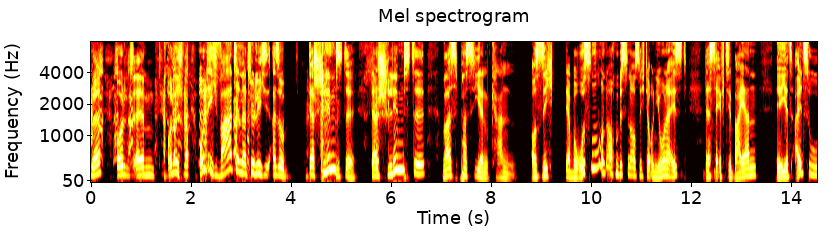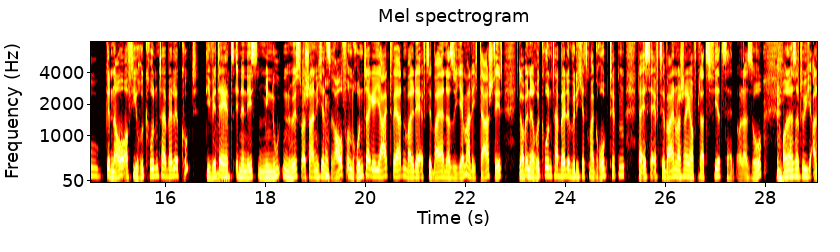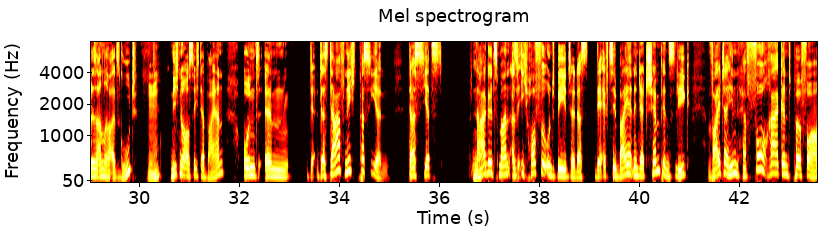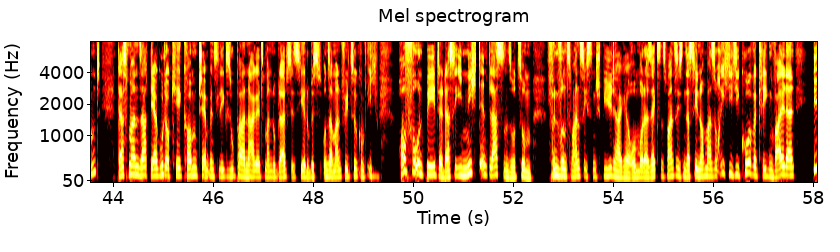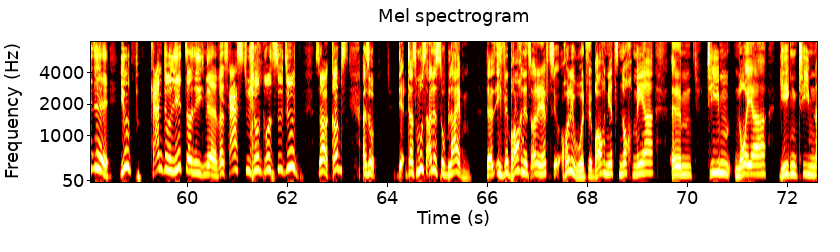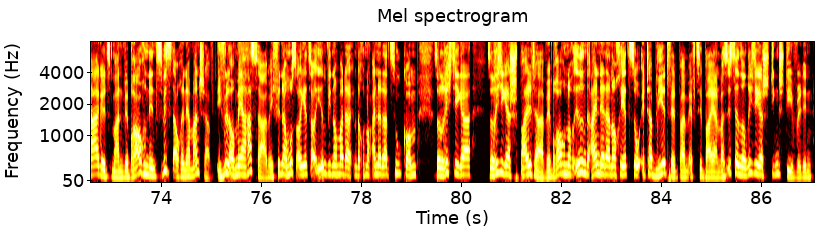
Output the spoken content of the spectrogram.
Ne? Und, ähm, und, ich, und ich warte natürlich, also das Schlimmste, das Schlimmste, was passieren kann, aus Sicht der Borussen und auch ein bisschen aus Sicht der Unioner, ist, dass der FC Bayern äh, jetzt allzu genau auf die Rückrundentabelle guckt Die wird mhm. ja jetzt in den nächsten Minuten höchstwahrscheinlich jetzt rauf und runter gejagt werden, weil der FC Bayern da so jämmerlich dasteht. Ich glaube, in der Rückrundentabelle würde ich jetzt mal grob tippen, da ist der FC Bayern wahrscheinlich auf Platz 14 oder so. Und das ist natürlich alles andere als gut. Mhm. Nicht nur aus Sicht der Bayern. Und ähm, das darf nicht passieren, dass jetzt Nagelsmann, also ich hoffe und bete, dass der FC Bayern in der Champions League weiterhin hervorragend performt, dass man sagt, ja gut, okay, komm, Champions League, super, Nagelsmann, du bleibst jetzt hier, du bist unser Mann für die Zukunft. Ich hoffe und bete, dass sie ihn nicht entlassen, so zum 25. Spieltag herum oder 26., dass sie nochmal so richtig die Kurve kriegen, weil dann, bitte, Jupp, kanduliert doch nicht mehr, was hast du schon groß zu tun? So, kommst, also, das muss alles so bleiben. Wir brauchen jetzt auch den FC Hollywood. Wir brauchen jetzt noch mehr ähm, Team Neuer gegen Team Nagelsmann. Wir brauchen den Zwist auch in der Mannschaft. Ich will auch mehr Hass haben. Ich finde, da muss auch jetzt auch irgendwie noch mal da, noch, noch einer dazukommen. So ein richtiger, so ein richtiger Spalter. Wir brauchen noch irgendeinen, der da noch jetzt so etabliert wird beim FC Bayern. Was ist denn so ein richtiger Stinkstiefel? Den,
